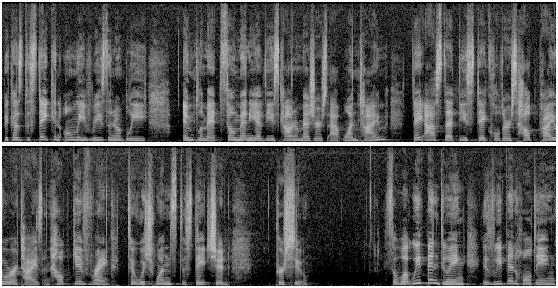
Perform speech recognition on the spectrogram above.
Because the state can only reasonably implement so many of these countermeasures at one time they ask that these stakeholders help prioritize and help give rank to which ones the state should pursue. So what we've been doing is we've been holding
